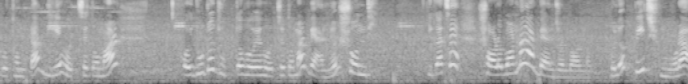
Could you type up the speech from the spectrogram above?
প্রথমটা দিয়ে হচ্ছে তোমার, ওই দুটো যুক্ত হয়ে হচ্ছে তোমার ব্যঞ্জন সন্ধি। ঠিক আছে? স্বরবর্ণ আর ব্যঞ্জন বর্ণ হলো পিচ মোড়া।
